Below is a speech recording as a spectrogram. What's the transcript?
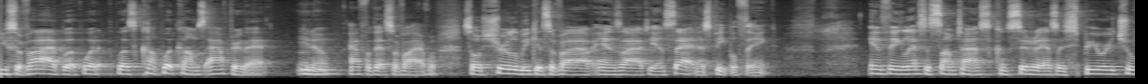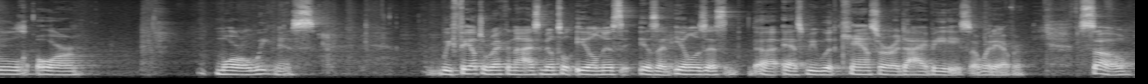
you survive, but what, what's com- what comes after that? You know, after that survival. So surely we can survive anxiety and sadness, people think. Anything less is sometimes considered as a spiritual or moral weakness. We fail to recognize mental illness is an illness as, uh, as we would cancer or diabetes or whatever. So,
